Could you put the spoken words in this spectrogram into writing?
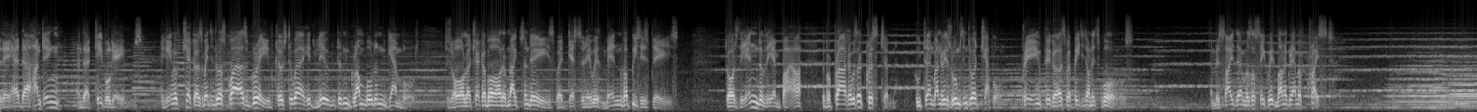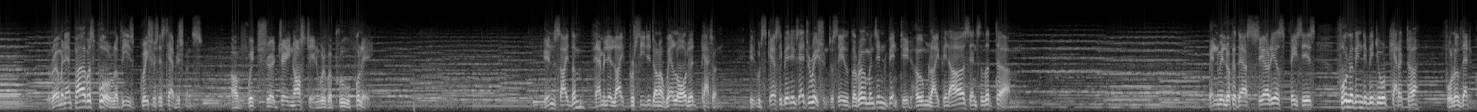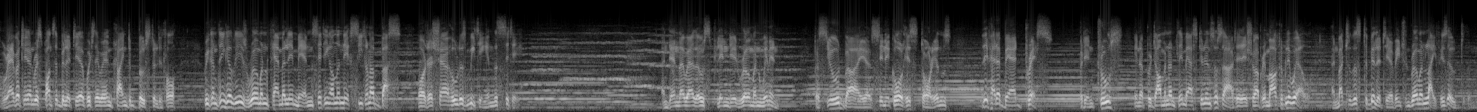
They had their hunting and their table games. A game of checkers went into a squire's grave close to where he'd lived and grumbled and gambled. 'Tis all a checkerboard of nights and days, where destiny with men for pieces plays. Towards the end of the empire, the proprietor was a Christian who turned one of his rooms into a chapel. Praying figures were painted on its walls. And beside them was a sacred monogram of Christ. The Roman Empire was full of these gracious establishments, of which uh, Jane Austen would have approved fully. Inside them, family life proceeded on a well-ordered pattern. It would scarcely be an exaggeration to say that the Romans invented home life in our sense of the term. When we look at their serious faces, full of individual character, full of that gravity and responsibility of which they were inclined to boast a little, we can think of these Roman family men sitting on the next seat on a bus or at a shareholders' meeting in the city. And then there were those splendid Roman women, pursued by uh, cynical historians. They've had a bad press, but in truth, in a predominantly masculine society, they show up remarkably well and much of the stability of ancient Roman life is owed to them.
